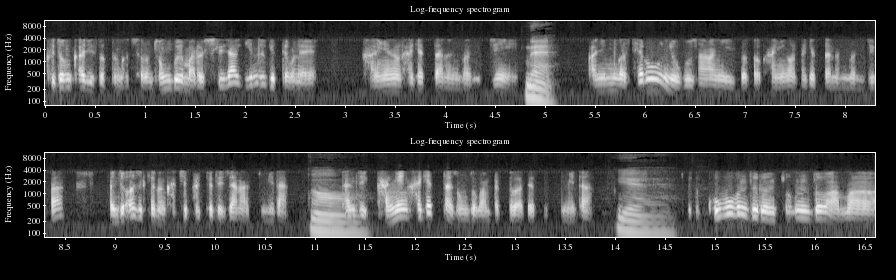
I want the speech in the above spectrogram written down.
그전까지 있었던 것처럼 정부의 말을 신뢰하기 힘들기 때문에 강행을 하겠다는 건지 네. 아니 뭔가 새로운 요구 사항이 있어서 강행을 하겠다는 건지가 현재 어저께는 같이 발표되지 않았습니다. 어. 단지 강행하겠다 정도만 발표가 됐었습니다. 예. 그 부분들은 좀 더 아마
